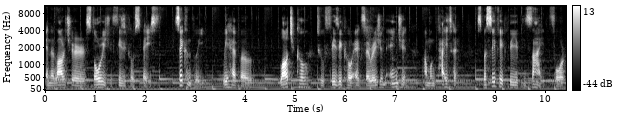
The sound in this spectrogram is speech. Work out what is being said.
and a larger storage physical space. Secondly, we have a logical to physical acceleration engine on MonTitan, specifically designed for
